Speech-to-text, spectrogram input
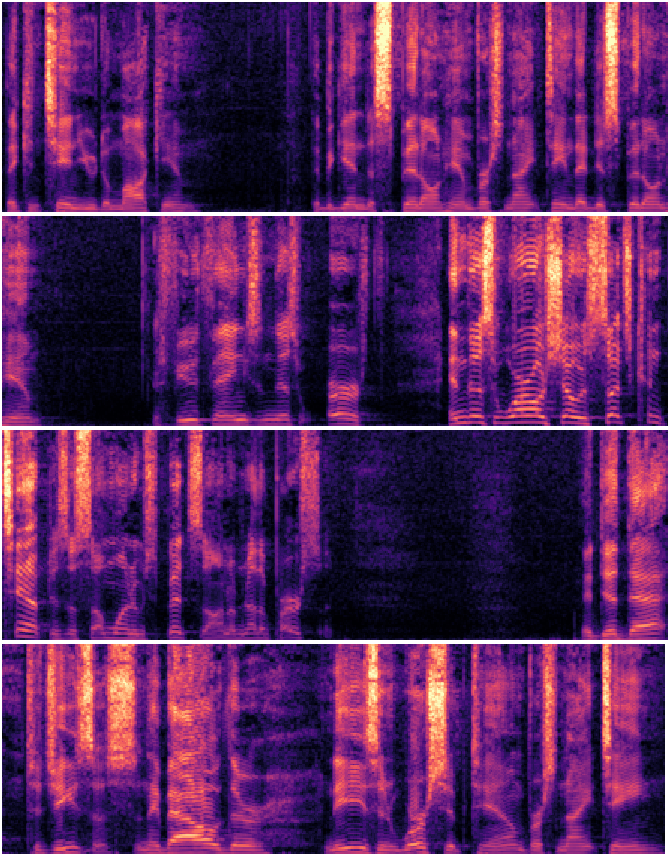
They continue to mock him. They begin to spit on him. Verse 19, they just spit on him. There's few things in this earth, in this world, shows such contempt as someone who spits on another person. They did that to Jesus and they bowed their knees and worshiped him. Verse 19.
